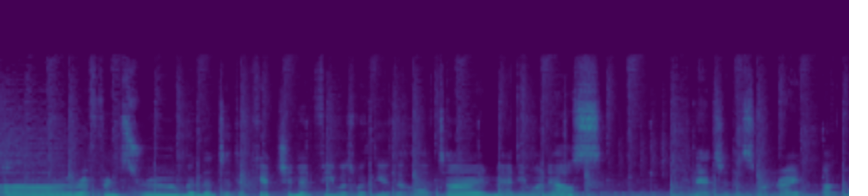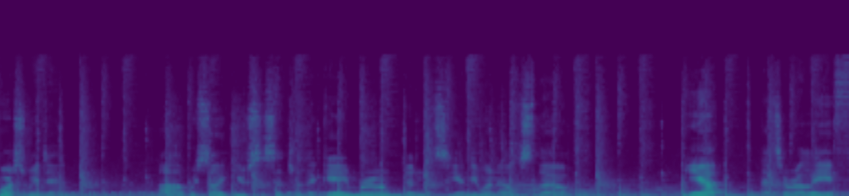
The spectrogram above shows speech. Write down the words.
Uh, reference room, and then to the kitchen, and Fie was with you the whole time. Anyone else? You can answer this one, right? Of course we did. Uh, we saw Jusis enter the game room, didn't see anyone else, though. Yep, that's a relief.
